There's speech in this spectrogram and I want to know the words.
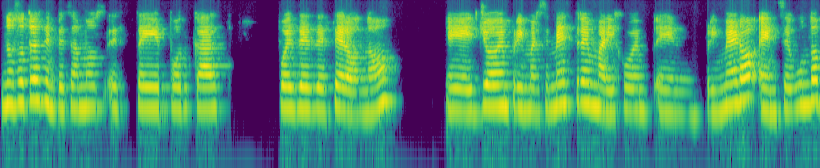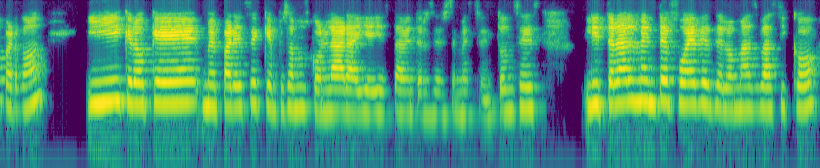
nosotras empezamos este podcast pues desde cero, ¿no? Eh, yo en primer semestre, Marijo en, en primero, en segundo, perdón, y creo que me parece que empezamos con Lara y ella estaba en tercer semestre. Entonces, literalmente fue desde lo más básico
